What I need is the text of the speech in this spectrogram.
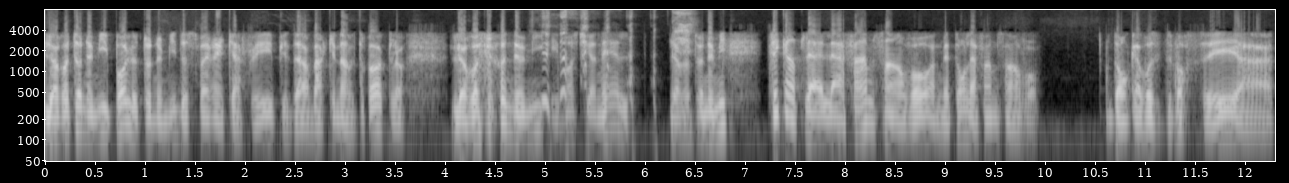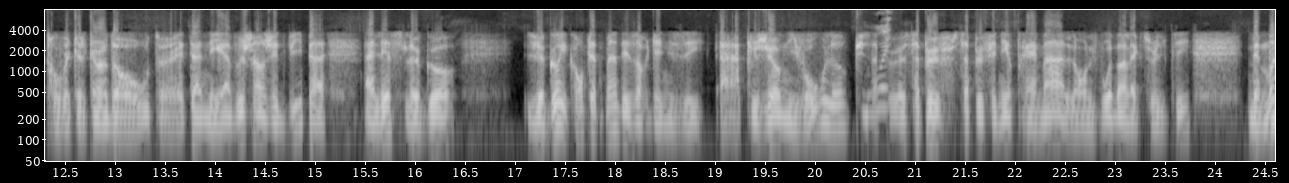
Leur autonomie, pas l'autonomie de se faire un café puis d'embarquer dans le troc, là. Leur autonomie émotionnelle. Leur autonomie. Tu sais, quand la, la femme s'en va, admettons, la femme s'en va. Donc, elle va se divorcer, elle trouver quelqu'un d'autre, elle est tannée, elle veut changer de vie, puis elle, elle laisse le gars le gars est complètement désorganisé à plusieurs niveaux là, puis ça peut ça peut ça peut finir très mal, on le voit dans l'actualité. Mais moi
